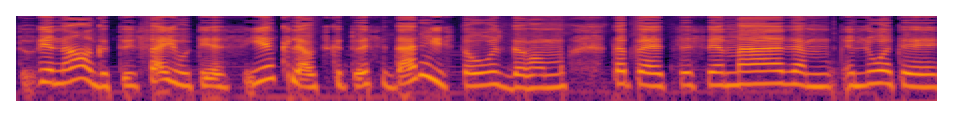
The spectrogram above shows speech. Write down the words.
tu vienalga tu sajūties iekļauts, ka tu esi darījis to uzdevumu. Tāpēc es vienmēr um, ļoti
